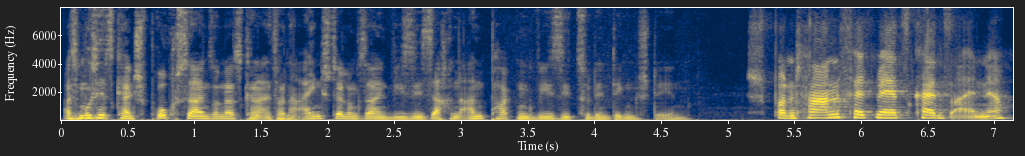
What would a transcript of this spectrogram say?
Also es muss jetzt kein Spruch sein, sondern es kann einfach eine Einstellung sein, wie Sie Sachen anpacken, wie Sie zu den Dingen stehen. Spontan fällt mir jetzt keins ein, ja.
